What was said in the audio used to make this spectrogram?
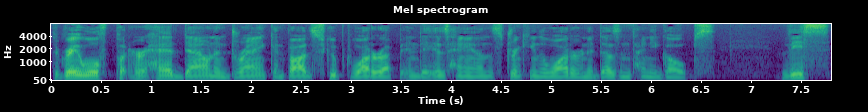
The gray wolf put her head down and drank, and Bod scooped water up into his hands, drinking the water in a dozen tiny gulps. This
